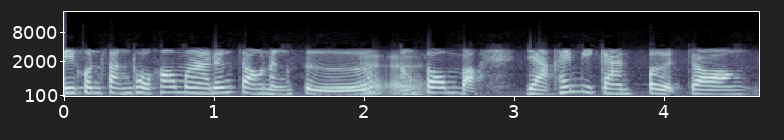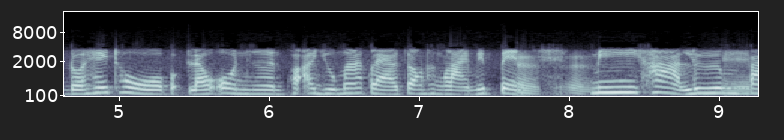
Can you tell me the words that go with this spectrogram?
มีคนฟังโทรเข้ามาเรื่องจองหนังสือเออเออน้องส้มบอก อยากให้มีการเปิดจองโดยให้โทรแล้วโอนเงินเพราะอายุมากแล้วจองทางไลน์ไม่เป็นเออเออมีค่ะลืมไป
